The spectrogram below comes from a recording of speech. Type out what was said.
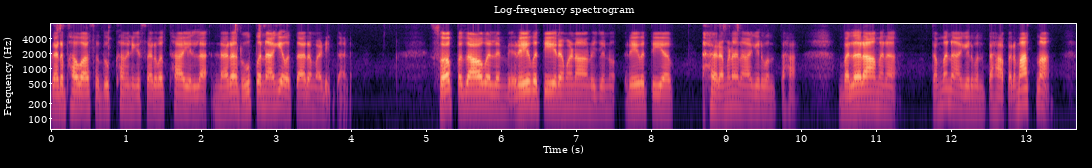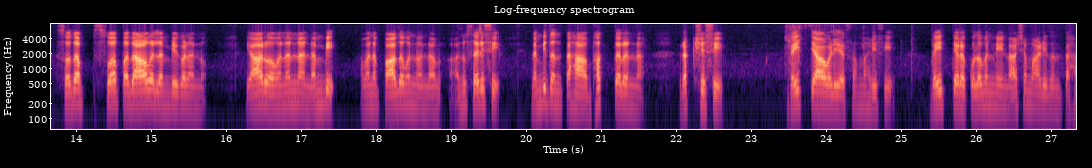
ಗರ್ಭವಾಸ ದುಃಖ ಅವನಿಗೆ ಸರ್ವಥಾ ಇಲ್ಲ. ನರ ರೂಪನಾಗಿ ಅವತಾರ ಮಾಡಿದ್ದಾನೆ. ಸ್ವಪದಾವಲಂಬಿ, ರೇವತಿ ರಮಣಾನುಜನು, ರೇವತಿಯ ರಮಣನಾಗಿರುವಂತಹ ಬಲರಾಮನ, ತಮ್ಮನಾಗಿರುವಂತಹ ಪರಮಾತ್ಮ ಸ್ವದ, ಸ್ವಪದಾವಲಂಬಿಗಳನ್ನು ಯಾರು ಅವನನ್ನು ನಂಬಿ ಅವನ ಪಾದವನ್ನು ನ, ಅನುಸರಿಸಿ ನಂಬಿದಂತಹ ಭಕ್ತರನ್ನು ರಕ್ಷಿಸಿ, ದೈತ್ಯಾವಳಿಯ ಸಂಹರಿಸಿ, ದೈತ್ಯರ ಕುಲವನ್ನೇ ನಾಶ ಮಾಡಿದಂತಹ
